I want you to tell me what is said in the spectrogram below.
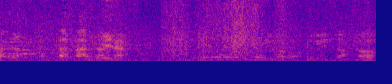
Gawin na. Oh.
